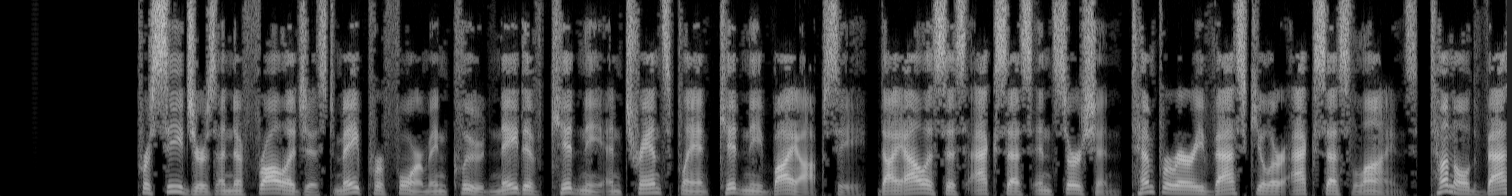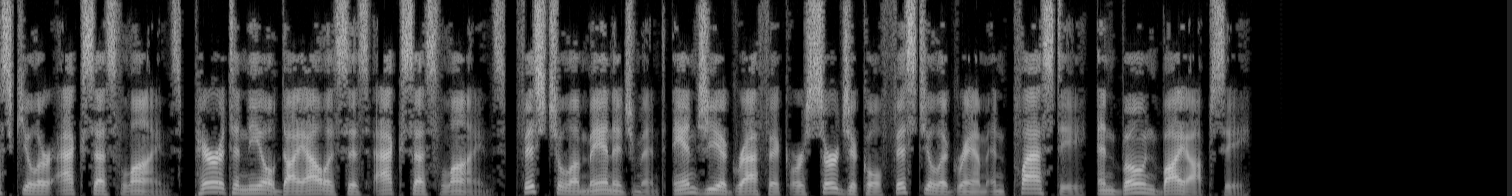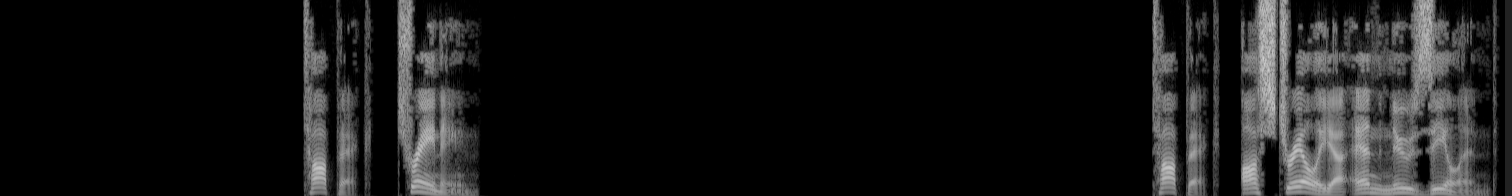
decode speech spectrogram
Procedures a nephrologist may perform include native kidney and transplant kidney biopsy, dialysis access insertion, temporary vascular access lines, tunneled vascular access lines, peritoneal dialysis access lines, fistula management angiographic or surgical fistulogram and plasty, and bone biopsy. Topic: Training. Topic: Australia and New Zealand.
